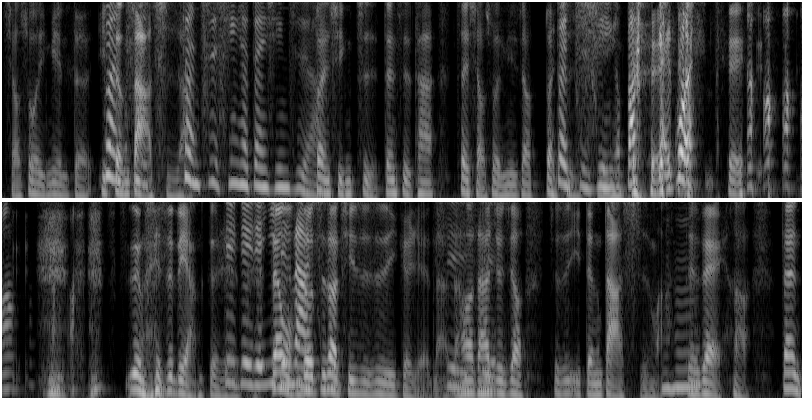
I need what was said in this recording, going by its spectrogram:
小说里面的一灯大师啊。段智兴还是段兴志啊？段兴志，但是他在小说里面叫段智兴，把他改过来，对，认为是两个人。对对对，但我们都知道其实是一个人啊。然后他就叫就是一灯大师嘛，对不对？哈，但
